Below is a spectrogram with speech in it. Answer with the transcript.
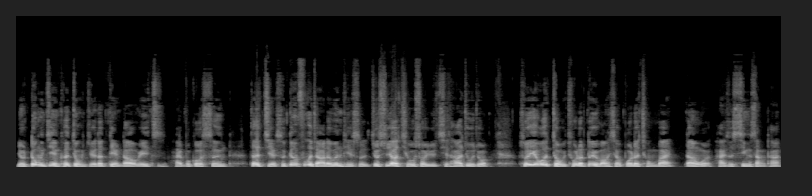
有洞见，可总觉得点到为止，还不够深。在解释更复杂的问题时，就需要求索于其他著作。所以我走出了对王小波的崇拜，但我还是欣赏他。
